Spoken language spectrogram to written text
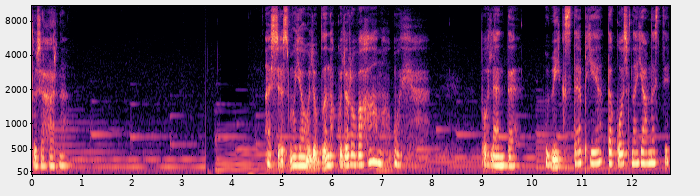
Дуже гарна. А ж моя улюблена кольорова гама. Ой. Погляньте, Quickstep є також в наявності.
